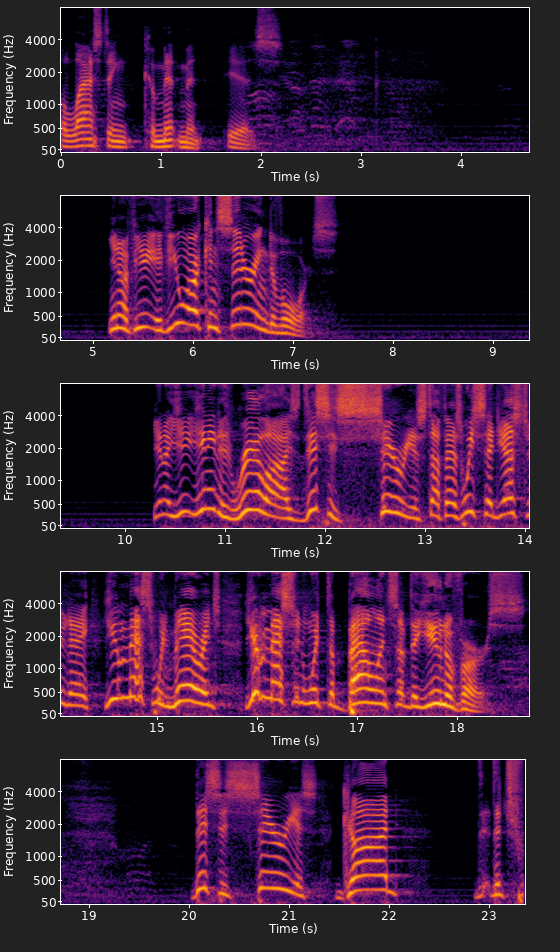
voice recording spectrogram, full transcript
a lasting commitment is. You know, if you, if you are considering divorce, you know, you, you need to realize this is serious stuff. As we said yesterday, you mess with marriage, you're messing with the balance of the universe. This is serious. God, the, tr-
